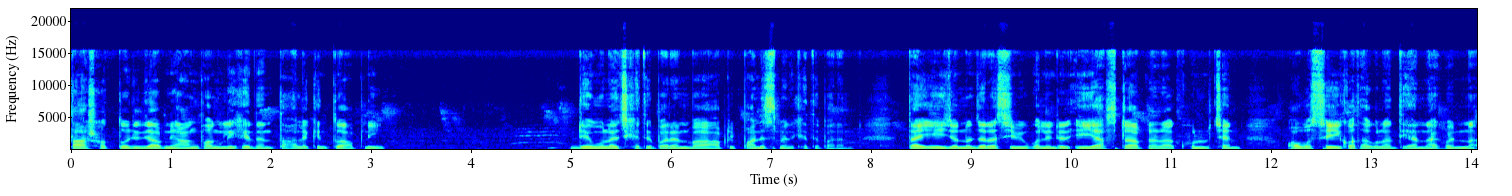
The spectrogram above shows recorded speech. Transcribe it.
তা সত্ত্বেও যদি আপনি আংফাং লিখে দেন, তাহলে কিন্তু আপনি ডেমোলাইজ খেতে পারেন বা আপনি পানিশমেন্ট খেতে পারেন। তাই এই জন্য যারা সিভিক ভলেন্টিয়ার এই অ্যাপসটা আপনারা খুলছেন, অবশ্যই এই কথাগুলো ধ্যান রাখবেন। না,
